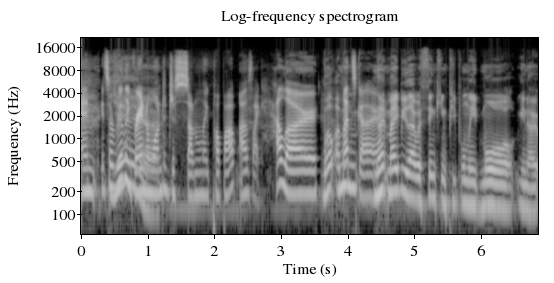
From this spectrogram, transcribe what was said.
And it's a really random one to just suddenly pop up. I was like, hello, Well, I mean, let's go. no- maybe they were thinking people need more, you know,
